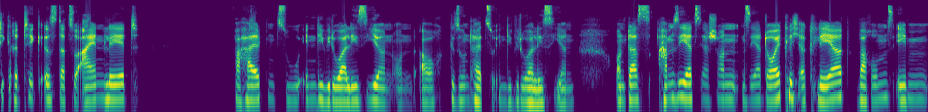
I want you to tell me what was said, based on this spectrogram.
die Kritik ist, dazu einlädt, Verhalten zu individualisieren und auch Gesundheit zu individualisieren. Und das haben Sie jetzt ja schon sehr deutlich erklärt, warum es eben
